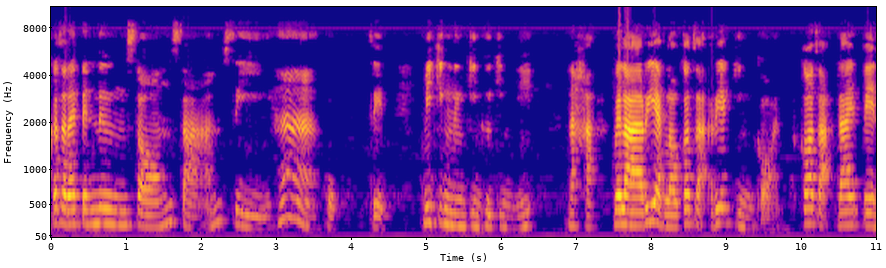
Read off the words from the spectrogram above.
ก็จะได้เป็น 1 2 3 4 5 6 7 มีกิ่งหนึ่งกิ่งคือกิ่งนี้ นะคะ เวลาเรียกเราก็จะเรียกกิ่งก่อน ก็จะได้เป็น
